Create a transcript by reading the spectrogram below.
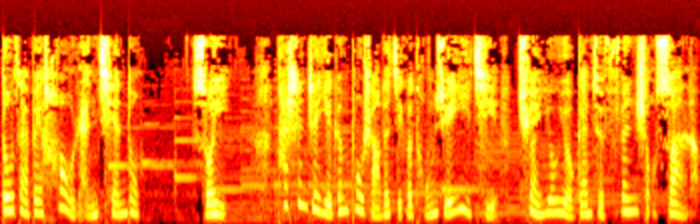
都在被浩然牵动，所以。他甚至也跟不少的几个同学一起劝悠悠干脆分手算了，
